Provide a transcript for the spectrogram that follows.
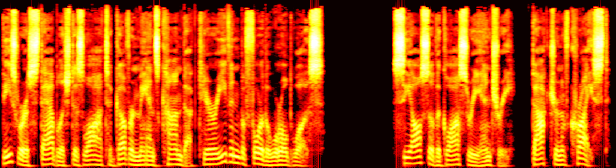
These were established as law to govern man's conduct here even before the world was. See also the glossary entry, Doctrine of Christ.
